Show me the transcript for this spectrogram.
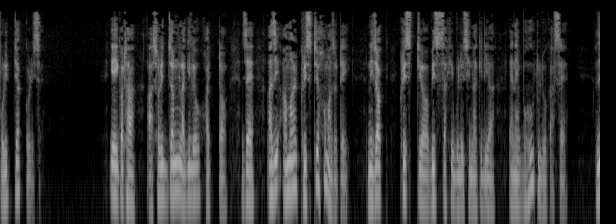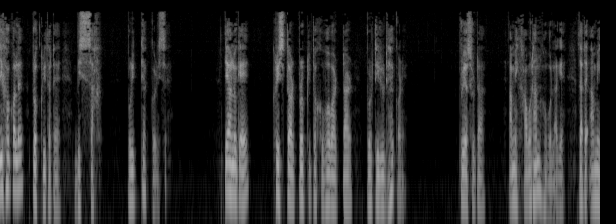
পৰিত্যাগ কৰিছে। এই কথা আচৰিতজন লাগিলেও সত্য যে আজি আমাৰ খ্ৰীষ্টীয় সমাজতেই নিজক খ্ৰীষ্টীয় বিশ্বাসী বুলি চিনাকি দিয়া এনে বহুতো লোক আছে যিসকলে প্ৰকৃততে বিশ্বাস পৰিত্যাগ কৰিছে। তেওঁলোকে খ্ৰীষ্টৰ প্ৰকৃত শুভবাৰ্তাৰ প্ৰতিৰোধহে কৰে। প্ৰিয় শ্ৰোতা আমি সাৱধান হ'ব লাগে যাতে আমি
